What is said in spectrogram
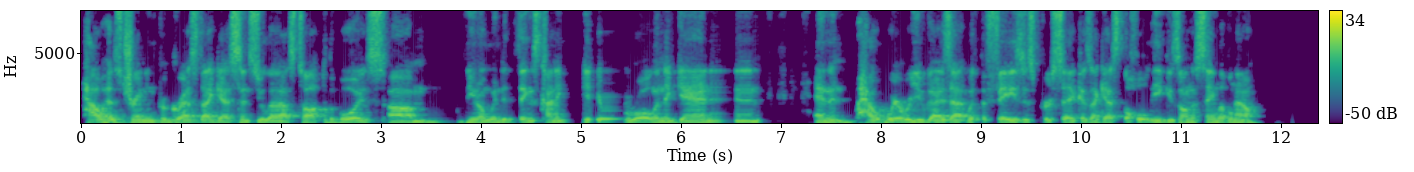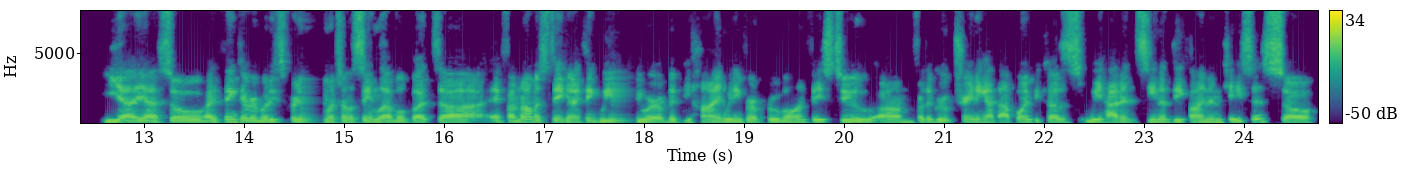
How has training progressed, I guess, since you last talked to the boys? Um, you know, when did things kind of get rolling again? And and then how where were you guys at with the phases per se? Because I guess the whole league is on the same level now. Yeah, yeah. So I think everybody's pretty much on the same level. But uh, if I'm not mistaken, I think we were a bit behind waiting for approval on phase two um, for the group training at that point because we hadn't seen a decline in cases. So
